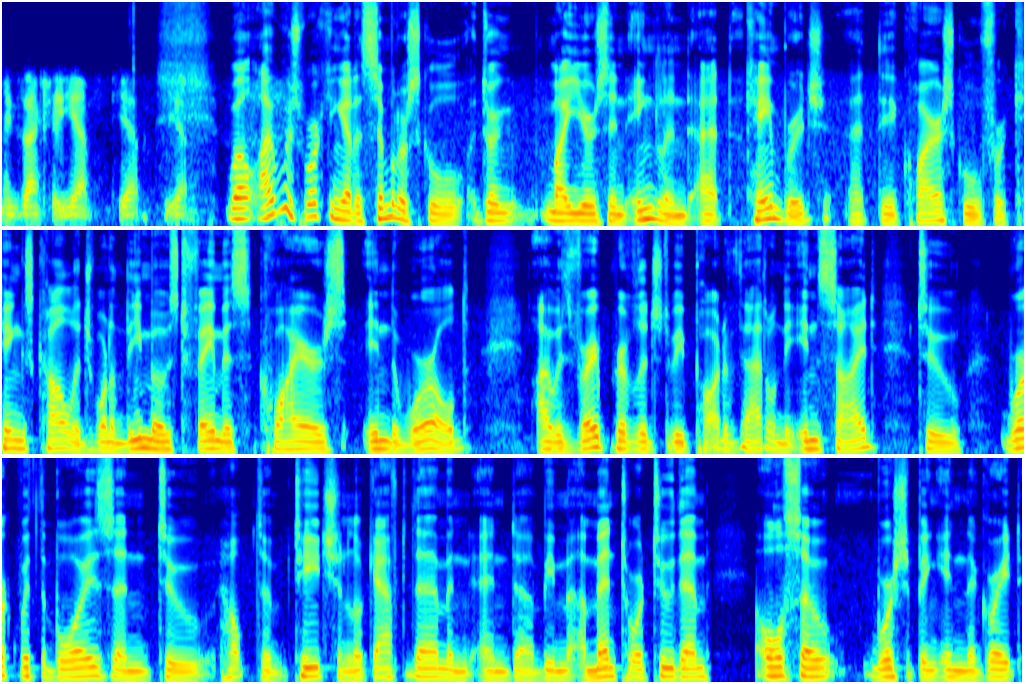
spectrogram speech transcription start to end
Exactly. Yeah. Yeah. Yeah. Well, I was working at a similar school during my years in England at Cambridge at the choir school for King's College, one of the most famous choirs in the world. I was very privileged to be part of that on the inside to work with the boys and to help to teach and look after them and, and uh, be a mentor to them also worshiping in the great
